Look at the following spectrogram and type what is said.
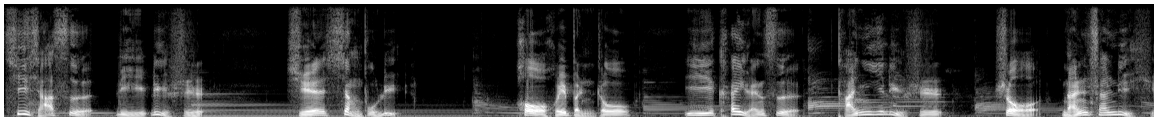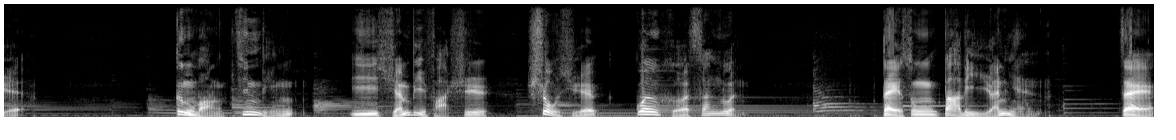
栖霞寺李律师学相部律，后回本州，依开元寺谭一律师受南山律学。更往金陵，依玄奘法师受学《观河三论》。代宗大历元年，在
